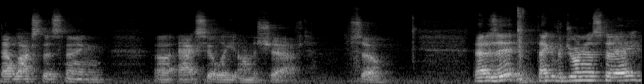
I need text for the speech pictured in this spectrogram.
That locks this thing uh, axially on the shaft. So that is it. Thank you for joining us today.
